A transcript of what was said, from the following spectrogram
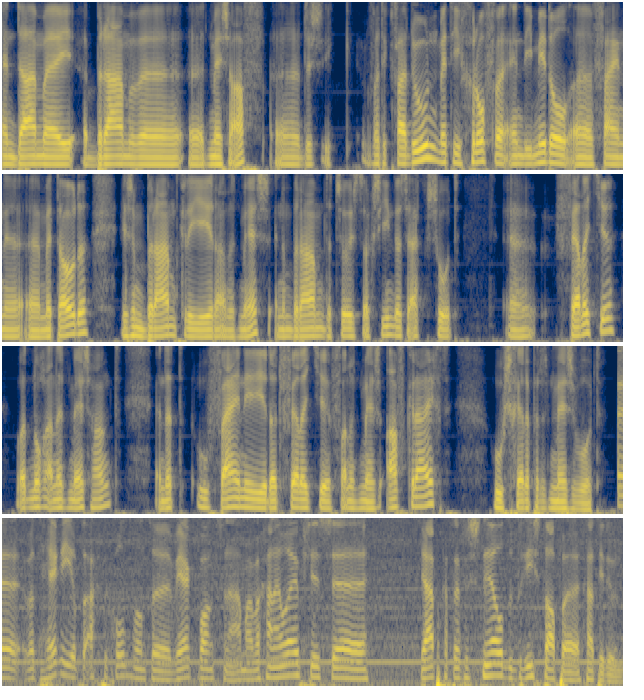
En daarmee bramen we uh, het mes af. Uh, dus ik, wat ik ga doen met die grove en die middelfijne uh, methode... is een braam creëren aan het mes. En een braam, dat zul je straks zien, dat is eigenlijk een soort velletje... wat nog aan het mes hangt. En dat, hoe fijner je dat velletje van het mes afkrijgt... hoe scherper het mes wordt. Wat herrie op de achtergrond, want de werkbank is aan. Maar we gaan heel eventjes... Jaap gaat even snel de drie stappen gaat hij doen.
